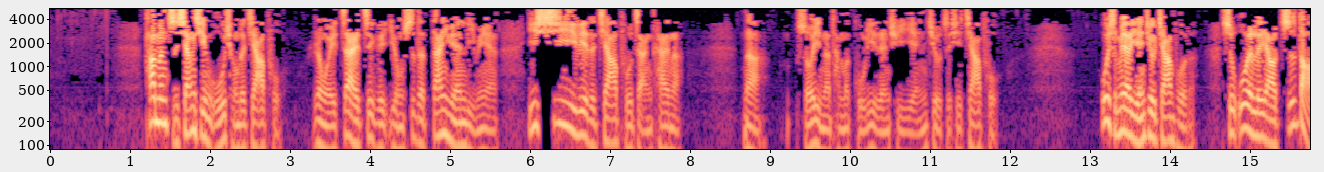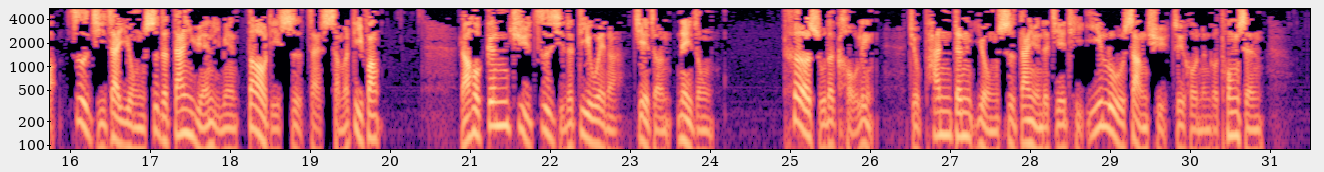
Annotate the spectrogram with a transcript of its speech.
他们只相信无穷的家谱，认为在这个永世的单元里面，一系列的家谱展开呢，那所以呢，他们鼓励人去研究这些家谱。为什么要研究家谱呢？是为了要知道自己在勇士的单元里面到底是在什么地方，然后根据自己的地位呢，借着那种特殊的口令，就攀登勇士单元的阶梯，一路上去，最后能够通神，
